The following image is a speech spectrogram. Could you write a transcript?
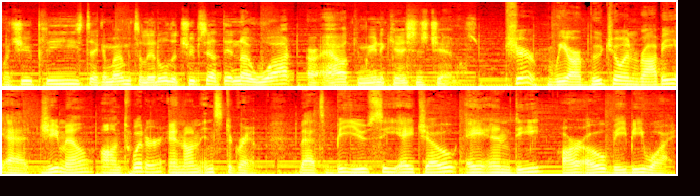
would you please take a moment to let all the troops out there know what are our communications channels? Sure, we are Bucho and Robbie at Gmail, on Twitter, and on Instagram. That's B U C H O A N D R O B B Y.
